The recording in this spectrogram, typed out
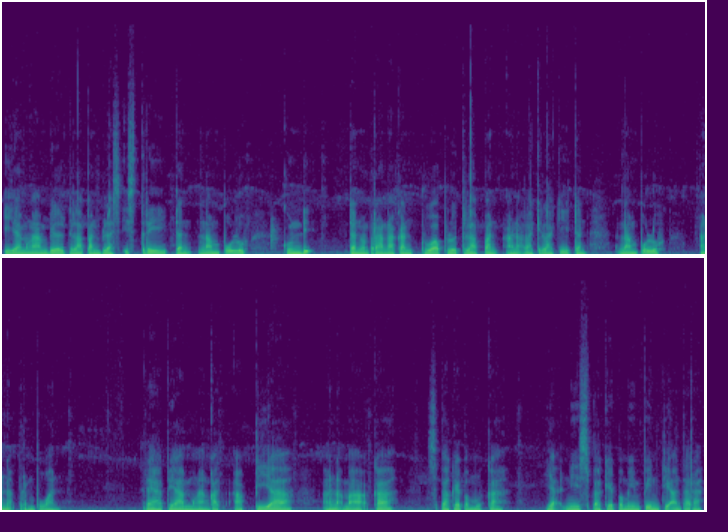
Ia mengambil 18 istri dan 60 gundik dan memperanakan 28 anak laki-laki dan 60 anak perempuan. Rehabiam mengangkat Abia, anak Maaka, sebagai pemuka yakni sebagai pemimpin di antara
